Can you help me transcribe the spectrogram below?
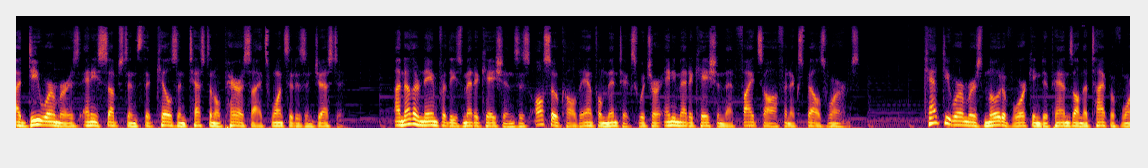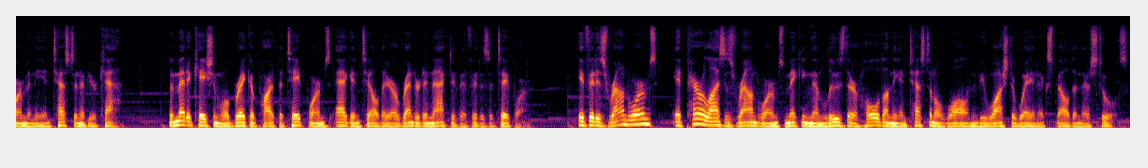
A dewormer is any substance that kills intestinal parasites once it is ingested. Another name for these medications is also called anthelmintics, which are any medication that fights off and expels worms. Cat dewormer's mode of working depends on the type of worm in the intestine of your cat. The medication will break apart the tapeworm's egg until they are rendered inactive if it is a tapeworm. If it is roundworms, it paralyzes roundworms, making them lose their hold on the intestinal wall and be washed away and expelled in their stools.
